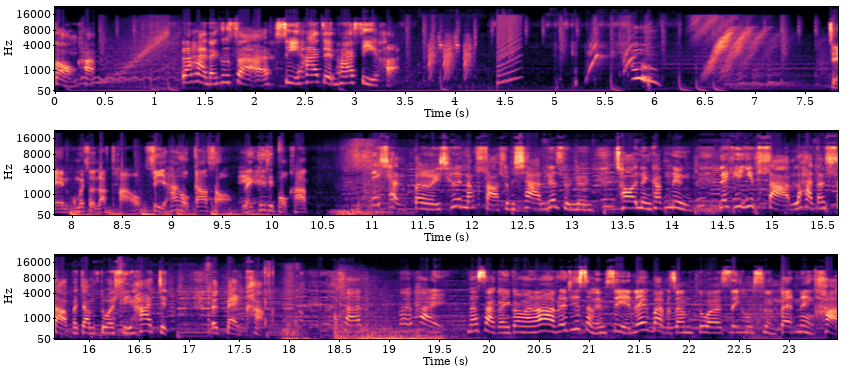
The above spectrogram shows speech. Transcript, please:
22 ค่ะ รหัสนักศึกษา 45754 ค่ะ เจนพงศ์สุดรักเถา45692 เลขที่ 16 ครับเลขฉันเตยชื่อนางสาวสุพิชาเลื่อนสูงเนินชหนึ่งทับหนึ่งเลขที่ 23 รหัสนักศึกษาประจำตัว 4 5 7 8 8 ค่ะ ฉันใบไผ่นางสาวกนิกรมาลาบเลขที่34เลขบัตรประจำตัว 46081 ค่ะ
